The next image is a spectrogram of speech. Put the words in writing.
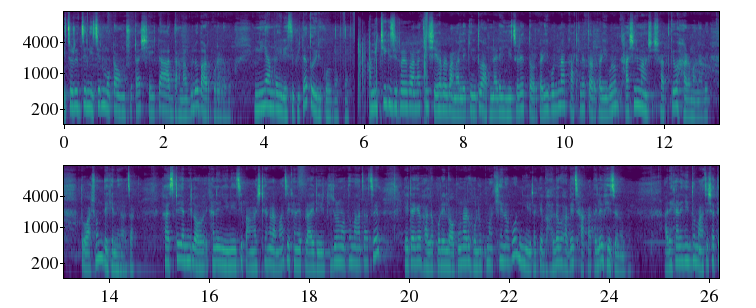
এঁচড়ের যে নিচের মোটা অংশটা, সেইটা আর দানাগুলো বার করে নেব। নিয়ে আমরা এই রেসিপিটা তৈরি করব। আমি ঠিক যেভাবে বানাচ্ছি, সেভাবে বানালে কিন্তু আপনার এই এঁচড়ের তরকারি বলুন আর কাঁঠালের তরকারি বলুন, খাসির মাংসের স্বাদকেও হার মানাবে। তো আসুন দেখে নেওয়া যাক। ফার্স্টেই আমি ল, এখানে নিয়ে নিয়েছি পাঙাশ ট্যাংরা মাছ, এখানে প্রায় দেড় কিলোর মতো মাছ আছে। এটাকে ভালো করে লবণ আর হলুদ মাখিয়ে নেব, নিয়ে এটাকে ভালোভাবে ছাকা তেলে ভেজে নেব। আর এখানে কিন্তু মাছের সাথে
